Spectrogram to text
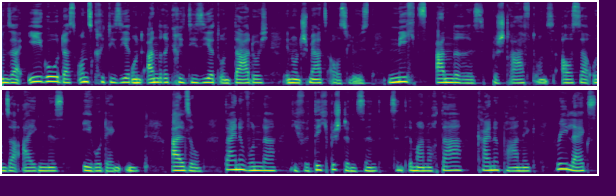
Unser Ego, das uns kritisiert und andere kritisiert und dadurch in uns Schmerz auslöst. Nichts anderes bestraft uns, außer unser eigenes Ego-Denken. Also, deine Wunder, die für dich bestimmt sind, sind immer noch da. Keine Panik. Relax.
